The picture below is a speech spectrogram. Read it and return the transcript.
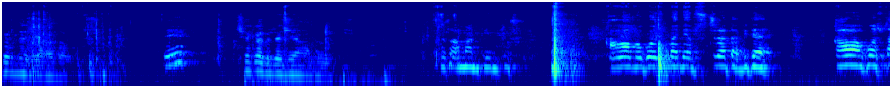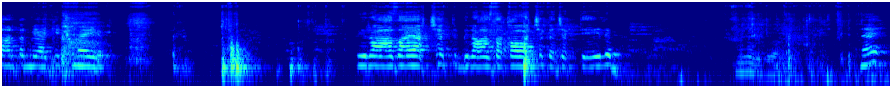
Çekebileceğin kadar otur. De. Çekebileceğin kadar otur. Dur aman diyeyim dur. Kavamı gözümden sıçrada bir de kava gösterdirmeye gitmeyi. Biraz ayak çektim, biraz da kava çekecek değilim. Şunu bir bırak. Ne?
